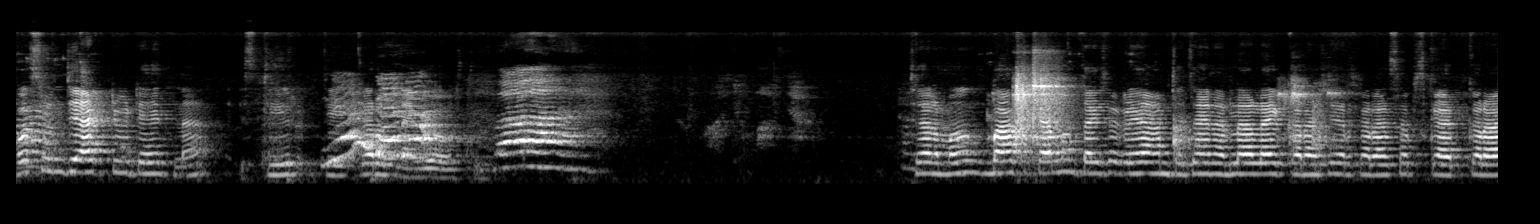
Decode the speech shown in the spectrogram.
बसून जे ऍक्टिव्हिटी आहेत ना स्थिर ते करत नाही व्यवस्थित. चल मग बाकी काय म्हणताय सगळे? आमच्या चॅनलला लाईक करा शेअर करा सबस्क्राईब करा.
